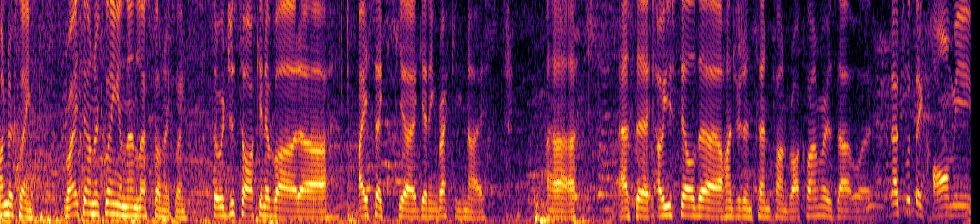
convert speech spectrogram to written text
Undercling. Right undercling and then left undercling. So we're just talking about uh, Isaac uh, getting recognized. Uh, as the, are you still the 110 pound rock climber? Is that what? That's what they call me.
